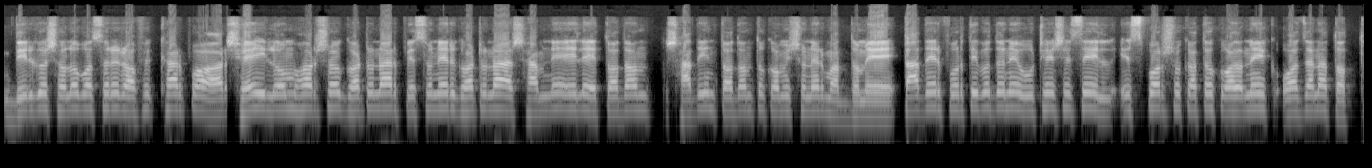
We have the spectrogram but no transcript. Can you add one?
দীর্ঘ ষোলো বছরের অপেক্ষার পর সেই লোমহর্ষক ঘটনার পেছনের ঘটনা সামনে এলে তদন্ত, স্বাধীন তদন্ত কমিশনের মাধ্যমে তাদের প্রতিবেদনে উঠে এসেছে স্পর্শকাতক অনেক অজানা তথ্য।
